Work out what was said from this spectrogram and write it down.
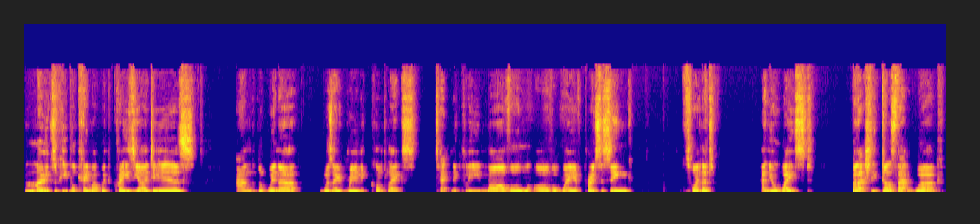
loads of people came up with crazy ideas, and the winner was a really complex, technically marvel of a way of processing toilet and your waste, but actually does that work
